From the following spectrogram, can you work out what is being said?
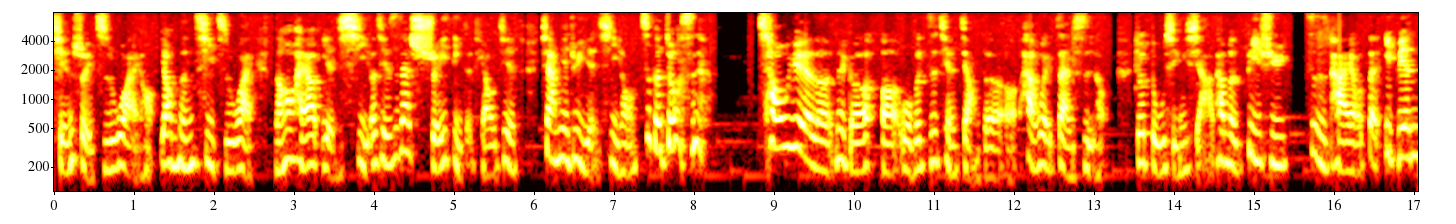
潜水之外，哈，要闷气之外，然后还要演戏，而且是在水底的条件下面去演戏，哈，这个就是 超越了那个呃，我们之前讲的呃，捍卫战士，哈，就独行侠，他们必须自拍哦，在一边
